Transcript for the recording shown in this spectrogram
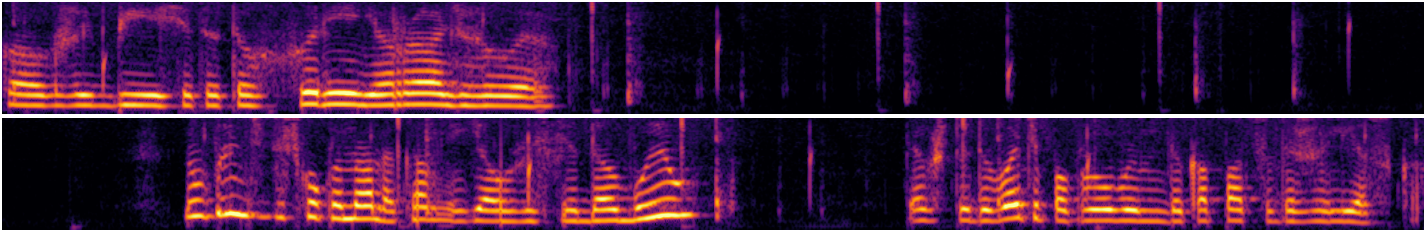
Как же бесит эта хрень оранжевая. Ну, в принципе, сколько надо камней я уже все добыл. Так что давайте попробуем докопаться до железка.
